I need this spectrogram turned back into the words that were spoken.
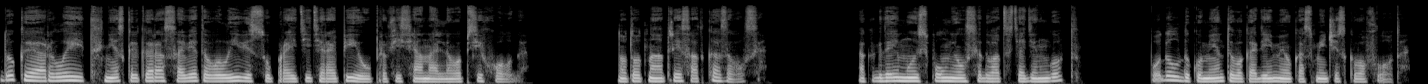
Док и Орлейд несколько раз советовал Ивису пройти терапию у профессионального психолога. Но тот наотрез отказывался. А когда ему исполнился 21 год, подал документы в Академию космического флота.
